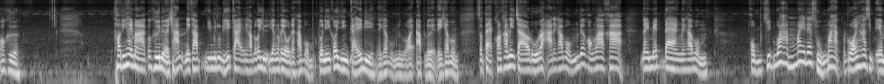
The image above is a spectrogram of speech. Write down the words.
ก็คือ เท่าที่ให้มาก็คือเหนือชั้นนะครับยิงไปดูที่ไกลนะครับแล้วก็เลี้ยงเร็วนะครับผมตัวนี้ก็ยิงไกลได้ดีนะครับผม 100 อัพเลยนะครับผมสแต็กค่อนข้างที่จะหรูหรานะครับผมเรื่องของราคาในเม็ดแดงนะครับผมผมคิดว่าไม่ได้สูงมาก 150M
